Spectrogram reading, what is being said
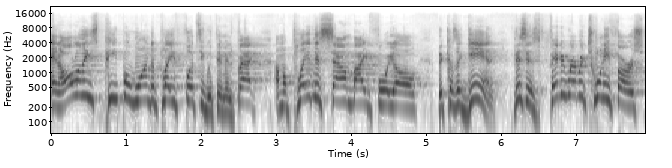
And all of these people wanted to play footsie with him. In fact, I'm to play this soundbite for y'all because, again, this is February 21st,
